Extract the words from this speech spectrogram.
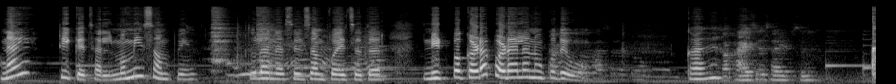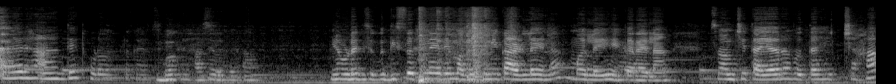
नाही. ठीक आहे चालेल. मग मी संपवीन. तुला नसेल संपवायचं तर. नीट पकडा पडायला नको देऊ. काय? काय? हा? दे थोडं आपलं काय एवढं दिस दिसत नाही रे मग तुम्ही काढलंय ना? मला हे करायला. सो आमची तयार होत आहे चहा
